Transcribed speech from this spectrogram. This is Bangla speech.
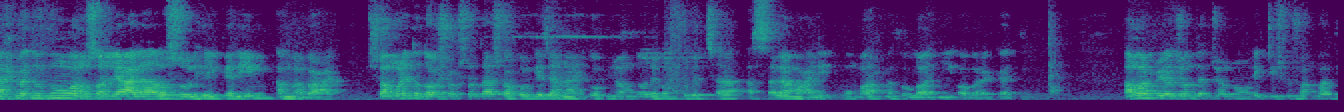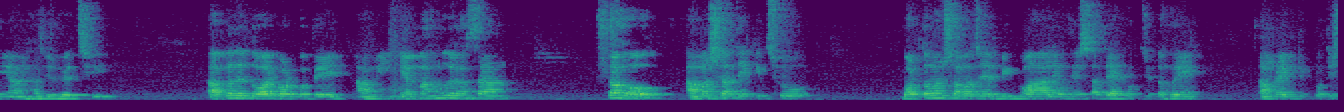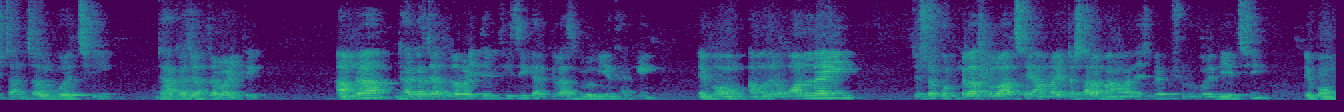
নাহমাদুহু ওয়া নুসাল্লি আলা রাসূলিহিল কারীম, আম্মা বা'দ। সম্মানিত দর্শক শ্রোতা, সকলকে জানাই অভিনন্দন এবং শুভেচ্ছা। আসসালামু আলাইকুম ওয়া রাহমাতুল্লাহি ওয়া বারাকাতুহু। আমার প্রিয়জনদের জন্য একটি সুসংবাদ নিয়ে আমি হাজির হয়েছি। আপনাদের দোয়ার বরকতে আমি এম মাহমুদুল হাসান সহ আমার সাথে কিছু বর্তমান সমাজের বিজ্ঞ আলেমদের সাথে একত্রিত হয়ে আমরা একটি প্রতিষ্ঠান চালু করেছি ঢাকা যাত্রাবাড়িতে। আমরা ঢাকা যাত্রাবাড়িতে ফিজিক্যাল ক্লাসগুলো নিয়ে থাকি এবং আমাদের অনলাইন যে সকল ক্লাসগুলো আছে, আমরা এটা সারা বাংলাদেশ ব্যাপী শুরু করে দিয়েছি এবং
